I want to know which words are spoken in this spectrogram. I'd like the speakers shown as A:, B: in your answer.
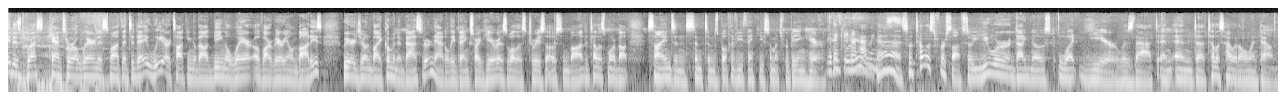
A: It is Breast Cancer Awareness Month, and today we are talking about being aware of our very own bodies. We are joined by Komen Ambassador Natalie Banks right here, as well as Teresa Osenbaugh to tell us more about signs and symptoms. Both of you, thank you so much for being here.
B: Good Thank you for having us.
A: Yeah, so tell us first off, so you were diagnosed, what year was that? And, and uh, tell us how it all went down.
